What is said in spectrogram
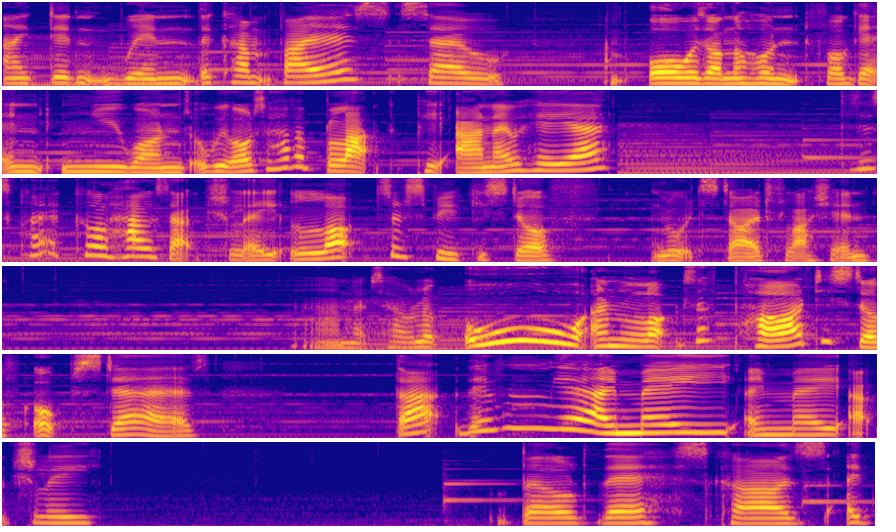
and I didn't win the campfires, so I'm always on the hunt for getting new ones. Oh, we also have a black piano here. This is quite a cool house actually. Lots of spooky stuff. Oh, it started flashing. And let's have a look. Oh, and lots of party stuff upstairs. That, mm, yeah, I may, I may actually build this because I,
